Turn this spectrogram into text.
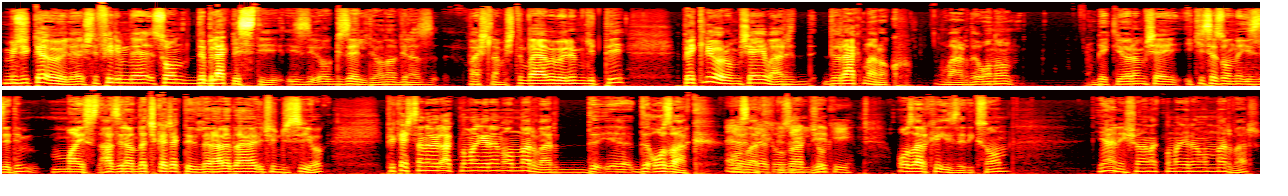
Müzikte öyle. İşte filmde son The Blacklist'i izliyor. O güzeldi. Ona biraz başlamıştım. Bayağı bir bölüm gitti. Bekliyorum şey var. The Ragnarok vardı. Onu Bekliyorum şey iki sezonunu izledim. Mayıs, Haziran'da çıkacak dediler. Hala daha üçüncüsü yok. Birkaç tane öyle aklıma gelen onlar var. The, e, The Ozark. Evet, Ozark evet Ozark çok iyi. Ozark'ı izledik son. Yani şu an aklıma gelen onlar var.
